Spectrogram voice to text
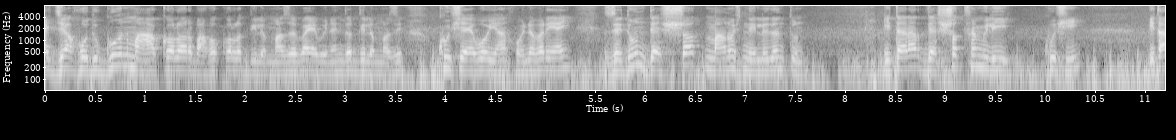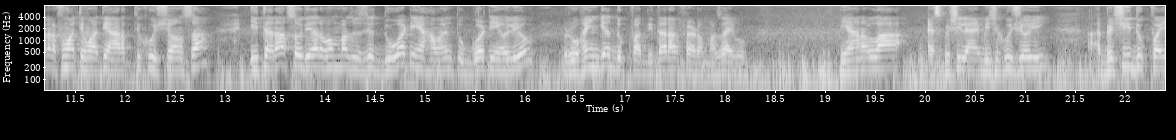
আজ্যা সদুগুণ মাসকলৰ বাপসকলত দিলে মাঝে বা অভিনন্দন দিলে মাঝে খুশি আহিব ইয়ান হইনে পারি আই যেদুন দেশত মানুষ নিলেদেন তুন। ইতারার দেশত ফ্যামিলি খুশি। ইতারার ফুমাতি মাতি আরাত্তি খুশি হনসা ইতারা সৌদি আরব মাঝে যে দুয়া টিয়া হামায়ন তুগুয়া টিয়া হলেও রোহিঙ্গা দুঃখ পাত আর ফেরো মজা আইব। ইহান আল্লাহ স্পেশালি আমি বেশি খুশি হই, বেশি দুঃখ পাই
